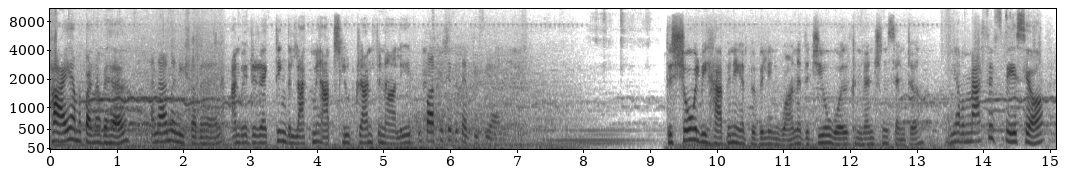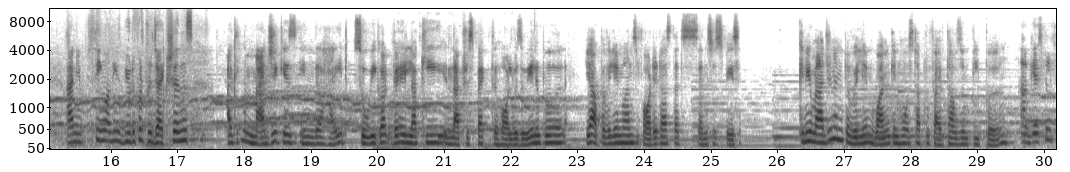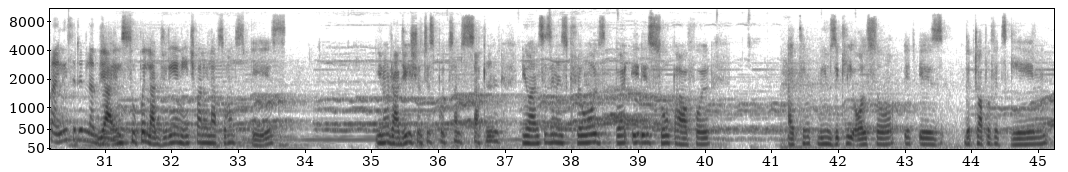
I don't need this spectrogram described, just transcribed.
Hi, I'm Aparna Behl. And I'm Anisha Behl. And we're directing the Lakme Absolute Grand Finale in partnership with FDCI. The show will be happening at Pavilion 1 at the Jio World Convention Center. We have a massive space here, and you're seeing all these beautiful projections. I think the magic is in the height, so we got very lucky in that respect. The hall was available. Yeah, Pavilion 1's afforded us that sense of space. Can you imagine in Pavilion 1 can host up to 5,000 people? Our guests will finally sit in luxury. Yeah, in super luxury, and each one will have so much space. You know, Rajesh has just put some subtle nuances in his clothes, but it is so powerful. I think musically also, it is the top of its game.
